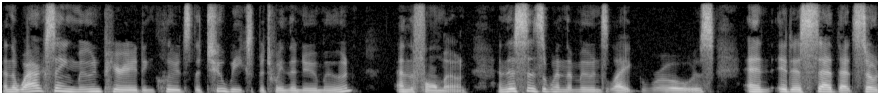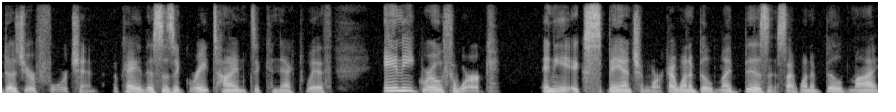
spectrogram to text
And the waxing moon period includes the two weeks between the new moon and the full moon. And this is when the moon's light grows. And it is said that so does your fortune. Okay. This is a great time to connect with any growth work, any expansion work. I want to build my business. I want to build my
